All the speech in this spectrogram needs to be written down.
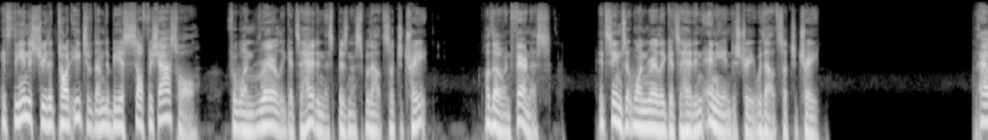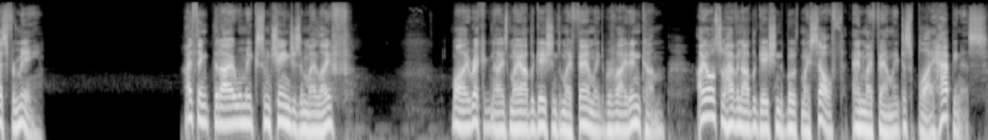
It's the industry that taught each of them to be a selfish asshole, for one rarely gets ahead in this business without such a trait. Although, in fairness, it seems that one rarely gets ahead in any industry without such a trait. As for me, I think that I will make some changes in my life. While I recognize my obligation to my family to provide income, I also have an obligation to both myself and my family to supply happiness.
